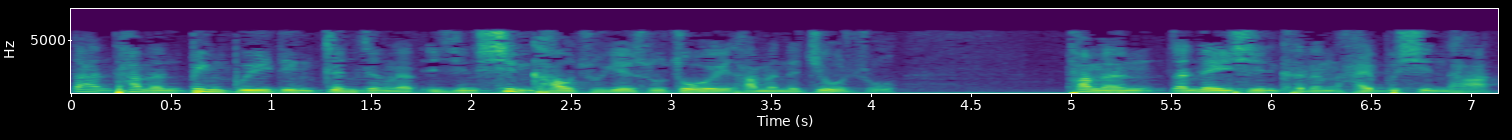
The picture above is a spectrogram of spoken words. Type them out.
但他们并不一定真正的已经信靠主耶稣作为他们的救主。他们在内心可能还不信他。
